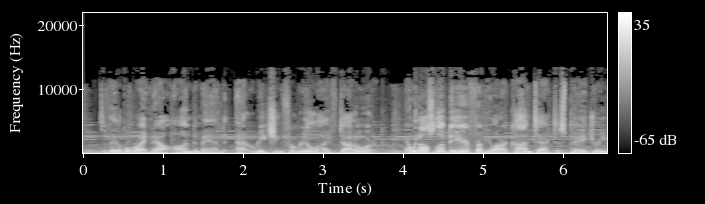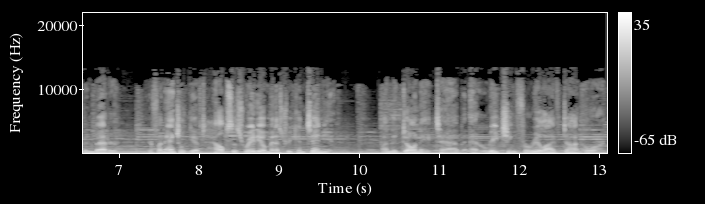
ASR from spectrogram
it's available right now on demand at reachingforreallife.org. And we'd also love to hear from you on our Contact Us page, or even better, your financial gift helps this radio ministry continue. Find the Donate tab at reachingforreallife.org.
